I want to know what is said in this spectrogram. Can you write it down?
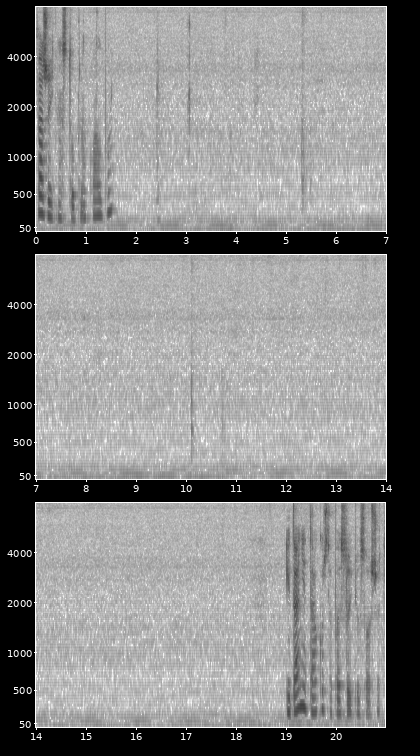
Зважують наступну колбу. І дані також записують у зошит.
